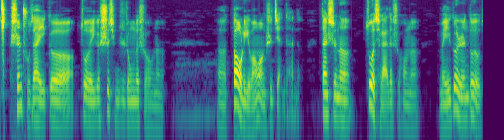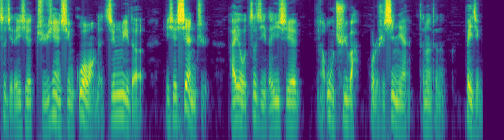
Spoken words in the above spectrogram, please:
身处在一个做的一个事情之中的时候呢，呃，道理往往是简单的，但是呢，做起来的时候呢，每一个人都有自己的一些局限性，过往的经历的。一些限制，还有自己的一些啊误区吧，或者是信念等等等等背景，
